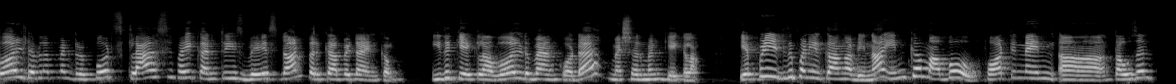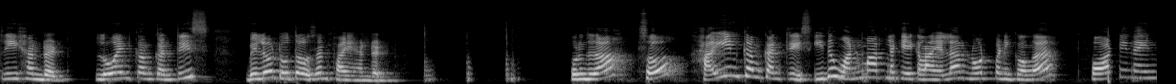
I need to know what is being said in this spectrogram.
World Development Reports classify countries based on per capita income. இது கேட்கலாம். வேர்ல்டு பேங்கோட மெஷர்மெண்ட் கேட்கலாம். எப்படி இது பண்ணியிருக்காங்க அப்படின்னா income above forty nine thousand three hundred low income countries below two thousand five hundred புரிஞ்சுதா? ஸோ ஹை இன்கம் கண்ட்ரீஸ் இது ஒன் மார்க்ல கேட்கலாம். எல்லாரும் நோட் பண்ணிக்கோங்க. Forty nine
